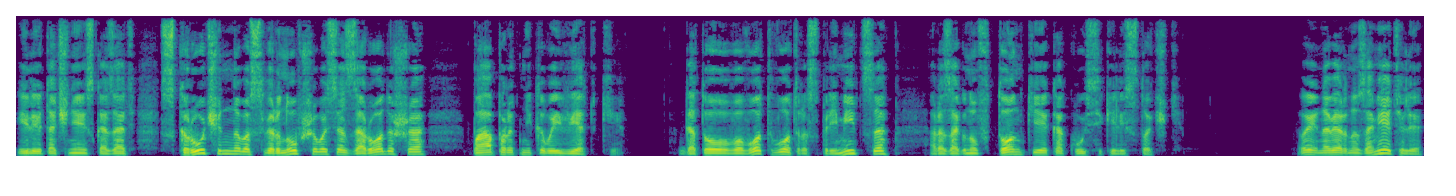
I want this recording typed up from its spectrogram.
или, точнее сказать, скрученного, свернувшегося зародыша папоротниковой ветки, готового вот-вот распрямиться, разогнув тонкие, как усики, листочки. Вы, наверное, заметили,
